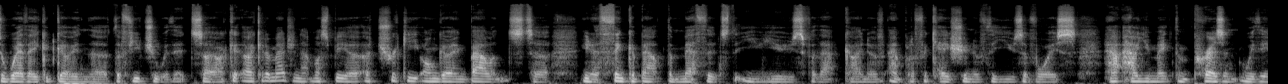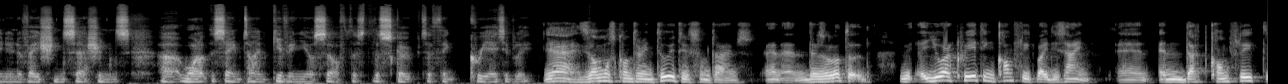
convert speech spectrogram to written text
to where they could go in the, the future with it. So I could, I could imagine that must be a, a tricky ongoing balance to, you know, think about the methods that you use for that kind of amplification of the user voice, how, how you make them present within innovation sessions, uh, while at the same time giving yourself the, the scope to think creatively. Yeah, it's almost counterintuitive sometimes. And, and there's a lot of, you are creating conflict by design. And, and that conflict,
